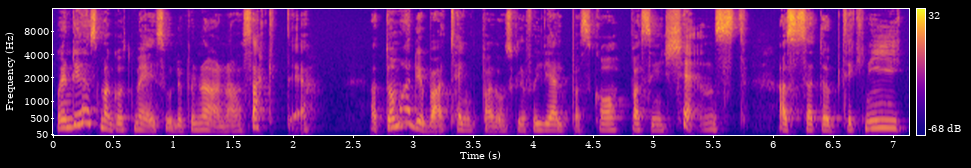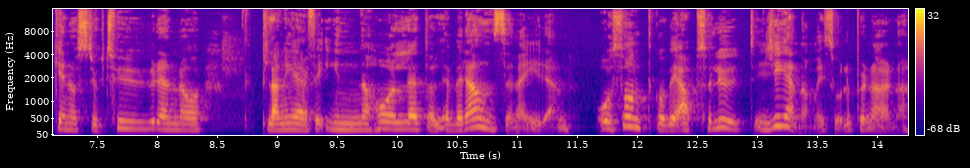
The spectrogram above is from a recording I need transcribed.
Och en del som har gått med i Soloprenörerna har sagt det. Att de hade ju bara tänkt på att de skulle få hjälp att skapa sin tjänst. Alltså sätta upp tekniken och strukturen och planera för innehållet och leveranserna i den. Och sånt går vi absolut igenom i Soloprenörerna.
